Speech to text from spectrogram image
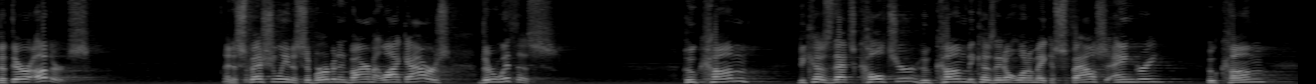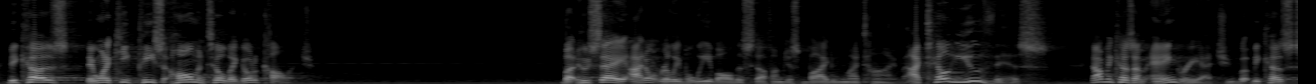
But there are others and especially in a suburban environment like ours, they're with us. Who come because that's culture, who come because they don't want to make a spouse angry, who come because they want to keep peace at home until they go to college. But who say, I don't really believe all this stuff, I'm just biding my time. I tell you this, not because I'm angry at you, but because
